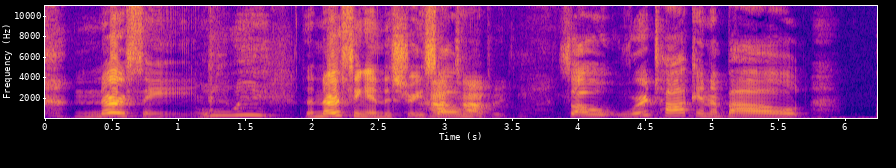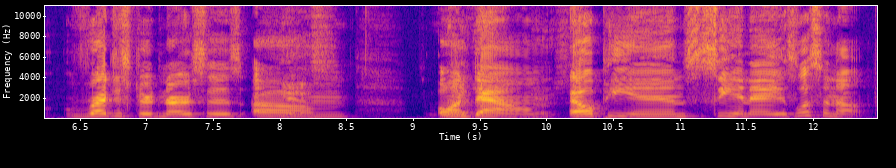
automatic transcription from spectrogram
Nursing, Ooh wee. the nursing industry. Hot So, topic. so we're talking about registered nurses. Um. On down. nurse. LPNs, CNAs, listen up.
